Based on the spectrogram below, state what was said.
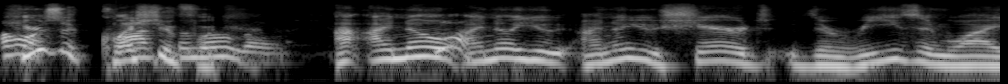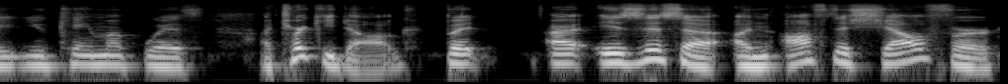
oh, here's a question absolutely. for. I, I know, yeah. I know you, I know you shared the reason why you came up with a turkey dog, but uh, is this a an off the shelf or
